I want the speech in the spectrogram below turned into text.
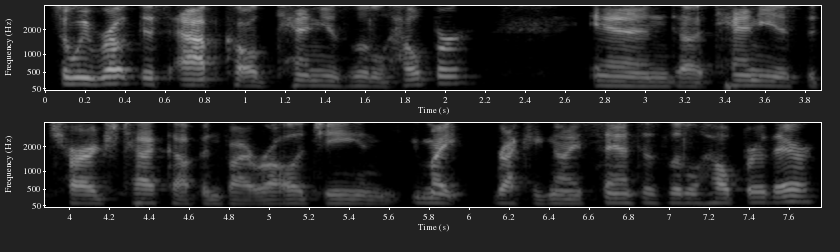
So we wrote this app called Tanya's Little Helper. And uh, Tanya is the charge tech up in virology. And you might recognize Santa's Little Helper there.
